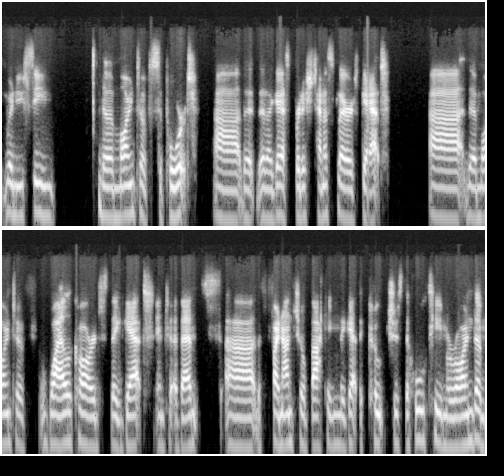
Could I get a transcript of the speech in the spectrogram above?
when you see the amount of support uh, that, that I guess British tennis players get, uh, the amount of wild cards they get into events, uh, the financial backing they get, the coaches, the whole team around them.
